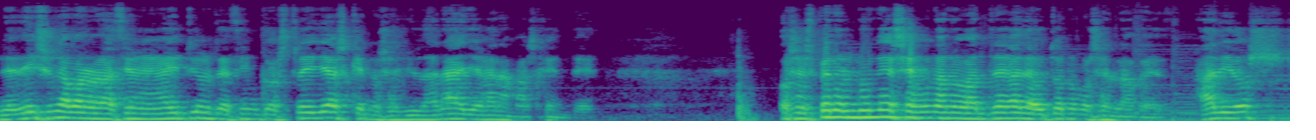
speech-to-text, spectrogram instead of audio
le deis una valoración en iTunes de 5 estrellas que nos ayudará a llegar a más gente. Os espero el lunes en una nueva entrega de Autónomos en la Red. Adiós.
